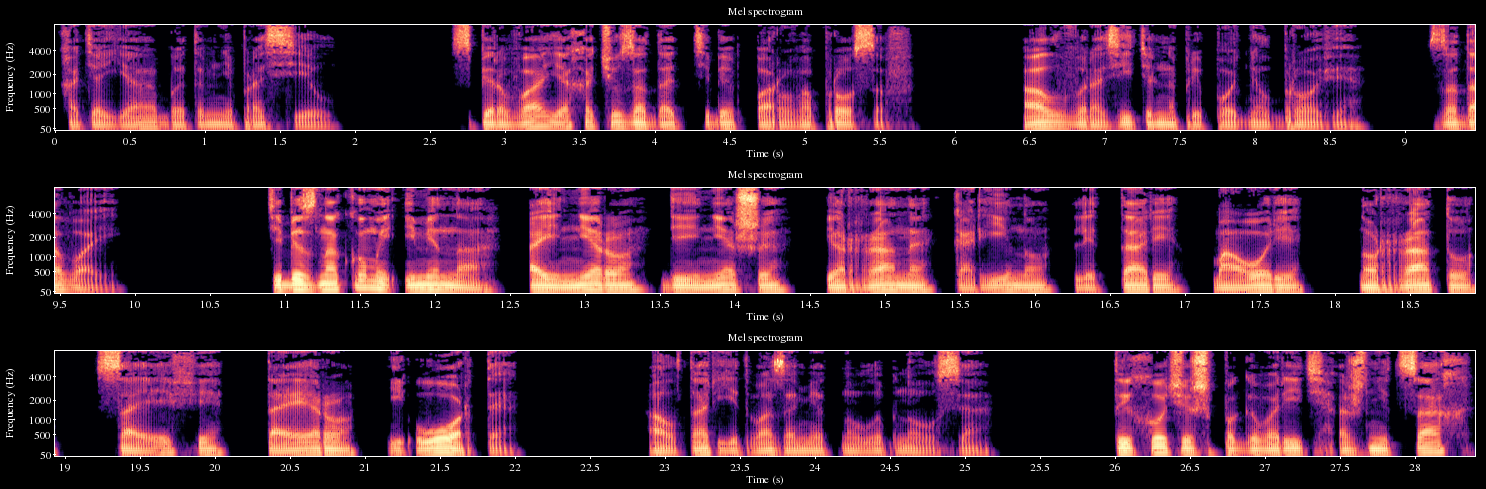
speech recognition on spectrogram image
хотя я об этом не просил. «Сперва я хочу задать тебе пару вопросов». Ал выразительно приподнял брови. «Задавай». «Тебе знакомы имена Айнеро, Дейнеши, Ирране, Карино, Летари, Маори, Норрату, Саэфи, Таэро и Уорте?» Алтарь едва заметно улыбнулся. «Ты хочешь поговорить о жнецах?»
